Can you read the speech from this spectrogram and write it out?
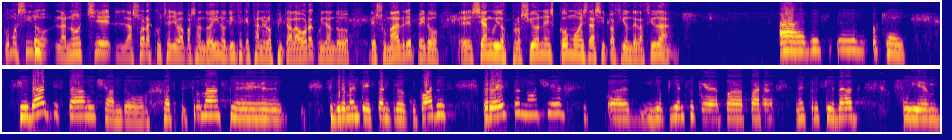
¿Cómo ha sido la noche, las horas que usted lleva pasando ahí? Nos dice que está en el hospital ahora cuidando de su madre, pero eh, se han oído explosiones. ¿Cómo es la situación de la ciudad? Ah, pues, uh, ok. Ciudad está luchando. Las personas eh, seguramente están preocupadas, pero esta noche uh, yo pienso que para nuestra ciudad fue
